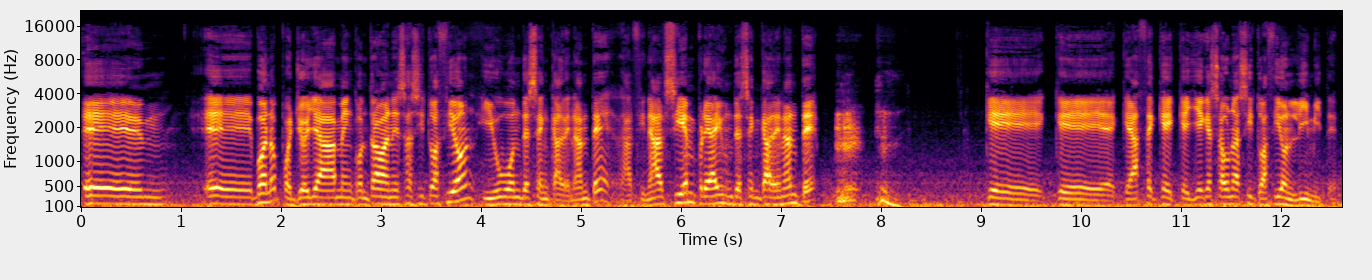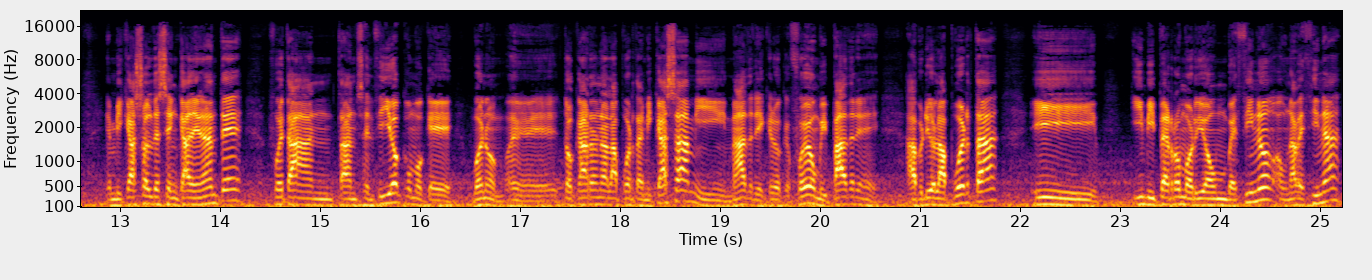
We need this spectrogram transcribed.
Eh, eh, bueno, pues yo ya me encontraba en esa situación y hubo un desencadenante. Al final siempre hay un desencadenante que, hace que, llegues a una situación límite. En mi caso el desencadenante fue tan, tan sencillo como que, bueno, eh, tocaron a la puerta de mi casa, mi madre creo que fue, o mi padre abrió la puerta y, mi perro mordió a un vecino, a una vecina,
